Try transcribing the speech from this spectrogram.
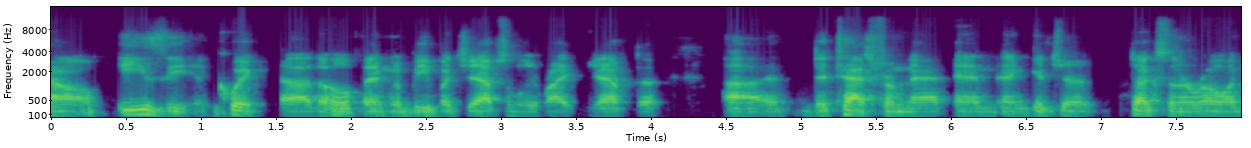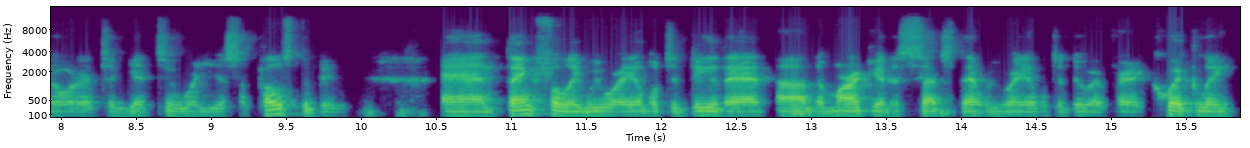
how easy and quick uh, the whole thing would be. But you're absolutely right. You have to uh, detach from that and, and get your ducks in a row in order to get to where you're supposed to be. And thankfully, we were able to do that. Uh, the market is such that we were able to do it very quickly.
